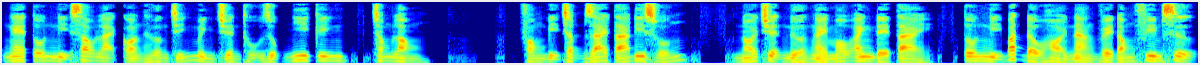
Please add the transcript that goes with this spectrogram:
nghe tôn nghị sau lại còn hướng chính mình truyền thụ dục nhi kinh, trong lòng. Phòng bị chậm rãi tá đi xuống, nói chuyện nửa ngày mau anh đề tài, tôn nghị bắt đầu hỏi nàng về đóng phim sự.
